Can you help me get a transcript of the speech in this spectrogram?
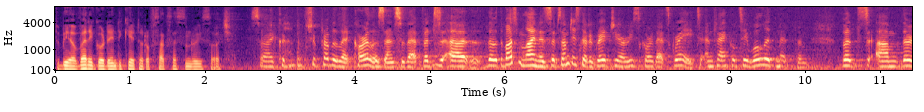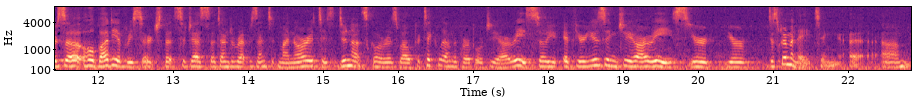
to be a very good indicator of success in research. So I could, should probably let Carlos answer that. But uh, the, the bottom line is if somebody's got a great GRE score, that's great, and faculty will admit them. But um, there's a whole body of research that suggests that underrepresented minorities do not score as well, particularly on the verbal GREs. So you, if you're using GREs, you're, you're discriminating. Uh, um,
